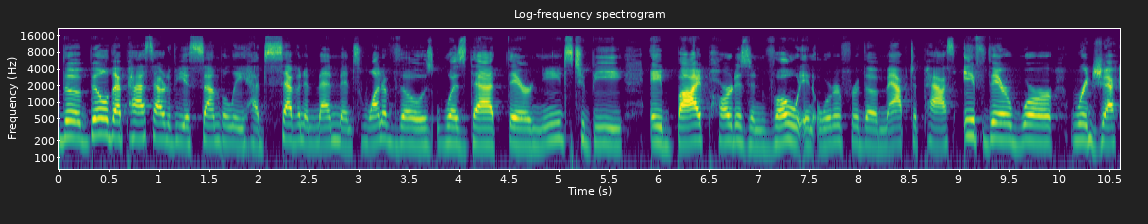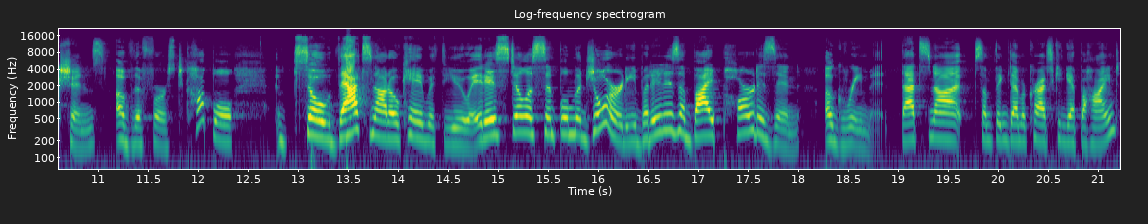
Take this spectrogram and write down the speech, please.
The bill that passed out of the assembly had seven amendments. One of those was that there needs to be a bipartisan vote in order for the map to pass if there were rejections of the first couple so that's not okay with you. It is still a simple majority, but it is a bipartisan agreement. That's not something Democrats can get behind.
